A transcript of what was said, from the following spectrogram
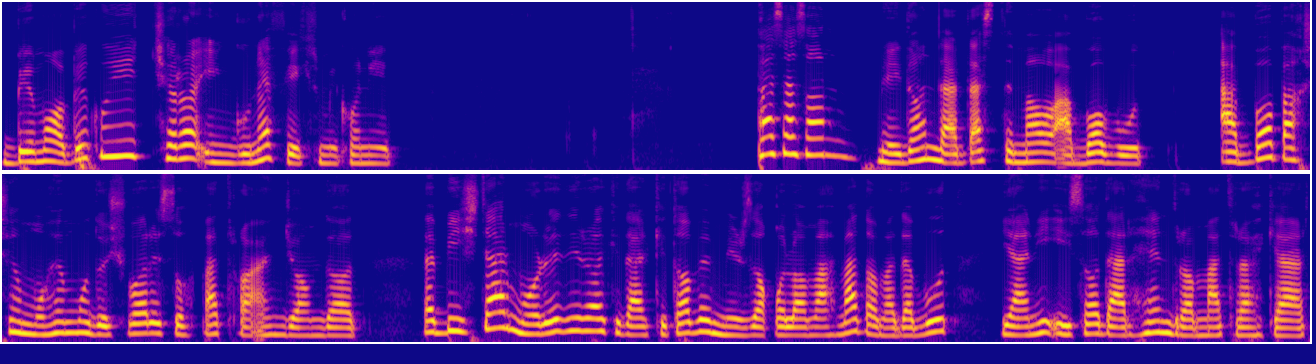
به ما بگویید چرا اینگونه فکر می‌کنید. پس از آن میدان در دست ما و عبا بود. عبا بخش مهم و دشوار صحبت را انجام داد. و بیشتر موردی را که در کتاب میرزا غلام احمد آمده بود یعنی عیسی در هند را مطرح کرد.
